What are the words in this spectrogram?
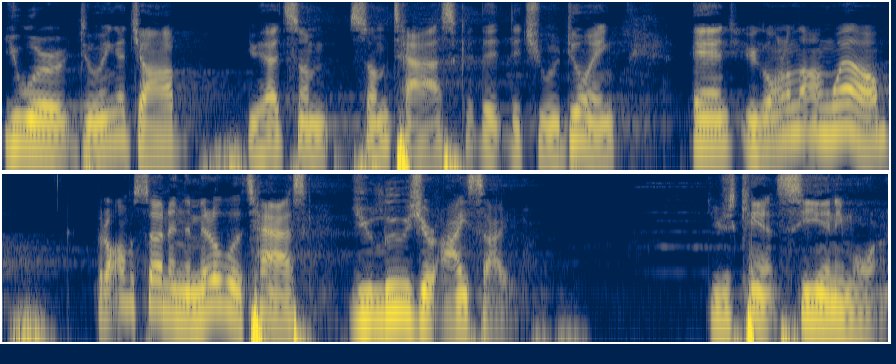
you were doing a job, you had some, some task that, that you were doing, and you're going along well, but all of a sudden in the middle of the task, you lose your eyesight. You just can't see anymore.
